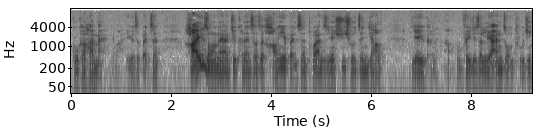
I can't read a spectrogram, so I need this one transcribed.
顾客还买，对吧？一个是本身，还有一种呢，就可能说这行业本身突然之间需求增加了，也有可能啊，无非就是两种途径。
